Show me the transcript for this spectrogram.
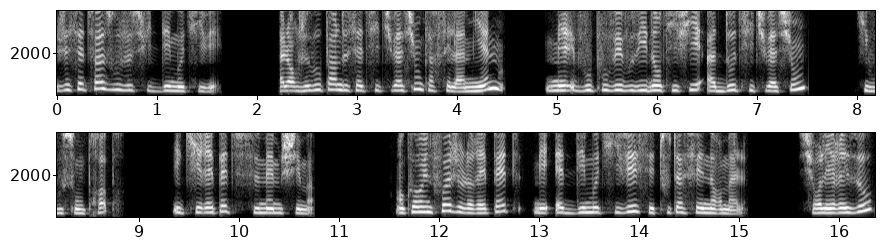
j'ai cette phase où je suis démotivée. Alors je vous parle de cette situation car c'est la mienne, mais vous pouvez vous identifier à d'autres situations qui vous sont propres et qui répètent ce même schéma. Encore une fois, je le répète, mais être démotivé, c'est tout à fait normal. Sur les réseaux,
